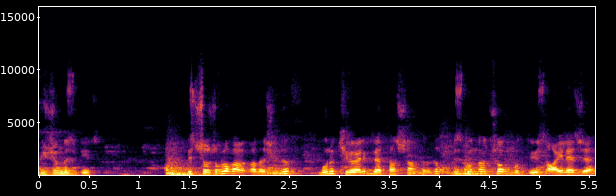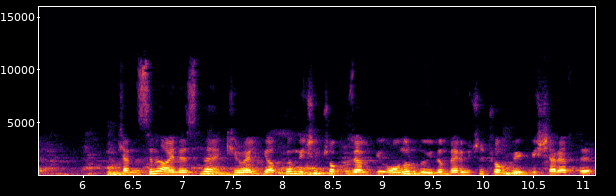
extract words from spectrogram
gücümüz bir. Biz çocukluk arkadaşıydık. Bunu kirvelikle taşlandırdık. Biz bundan çok mutluyuz ailece. Kendisini ailesine kirvelik yaptığım için çok güzel bir onur duydum. Benim için çok büyük bir şerefti.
